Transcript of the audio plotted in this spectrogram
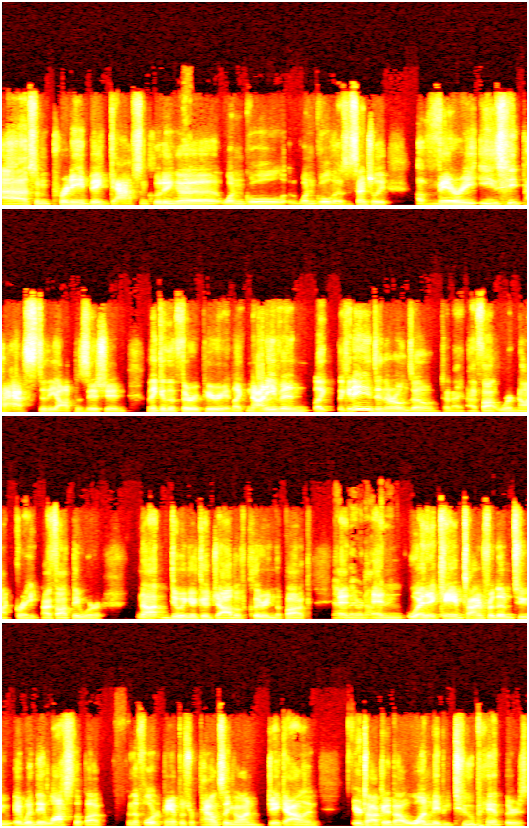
uh, some pretty big gaps, including uh, one goal, one goal that was essentially a very easy pass to the opposition. I think in the third period, like not even like the Canadiens in their own zone tonight, I thought were not great. I thought they were not doing a good job of clearing the puck. No, and they were not. and when it came time for them to, when they lost the puck, and the Florida Panthers were pouncing on Jake Allen, you're talking about one, maybe two Panthers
